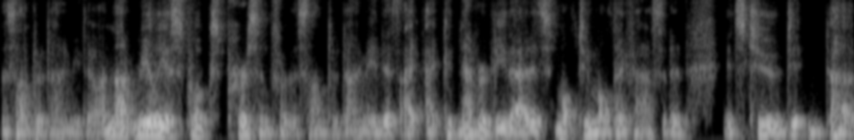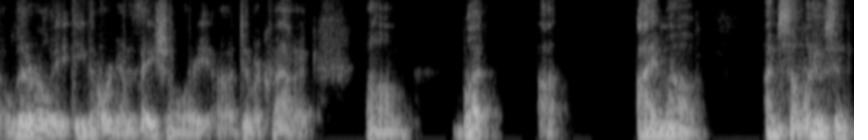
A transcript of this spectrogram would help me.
the santo daime though. I'm not really a spokesperson for the santo daime. This i, I could never be that. It's too multifaceted. It's too uh, literally even organizationally uh, democratic. Um, but uh, i'm a I'm someone who's in,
